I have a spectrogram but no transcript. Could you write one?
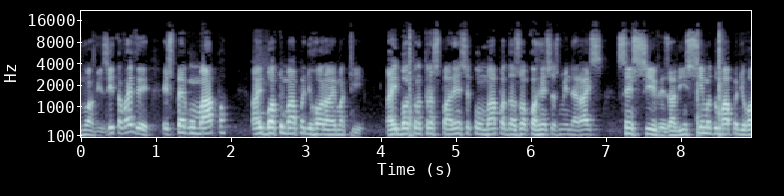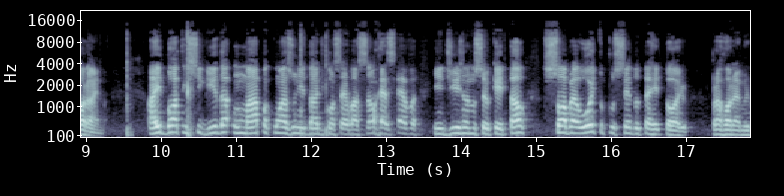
numa visita vai ver. Eles pegam um mapa, aí bota o mapa de Roraima aqui. Aí bota uma transparência com o mapa das ocorrências minerais sensíveis, ali em cima do mapa de Roraima. Aí bota em seguida um mapa com as unidades de conservação, reserva indígena, não sei o que e tal, sobra 8% do território para Roraima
